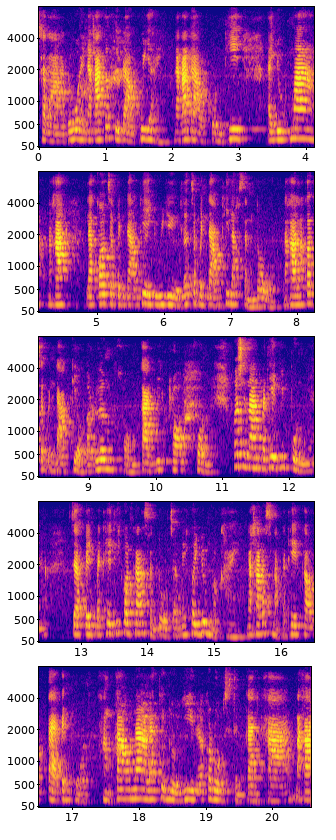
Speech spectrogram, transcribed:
ชราด้วยนะคะก็คือดาวผู้ใหญ่นะคะดาวคนที่อายุมากนะคะแล้วก็จะเป็นดาวที่อายุยืน และจะเป็นดาวที่รักสันโดษนะคะแล้วก็จะเป็นดาวเกี่ยวกับเรื่องของการวิเคราะห์คน เพราะฉะนั้นประเทศญี่ปุ่นเนี่ยจะเป็นประเทศที่ค่อนข้างสันโดษจะไม่ค่อยยุ่งกับใครนะคะลักษณะประเทศเขาแต่เป็นหัวทางก้าวหน้าและเทคโนโลยี แล้วก็รวมถึงการค้านะคะ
